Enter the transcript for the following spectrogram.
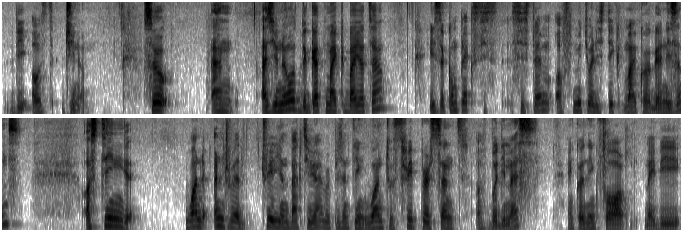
the host genome. So, um, as you know, the gut microbiota is a complex system of mutualistic microorganisms hosting 100 trillion bacteria representing 1 to 3% of body mass, encoding for maybe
